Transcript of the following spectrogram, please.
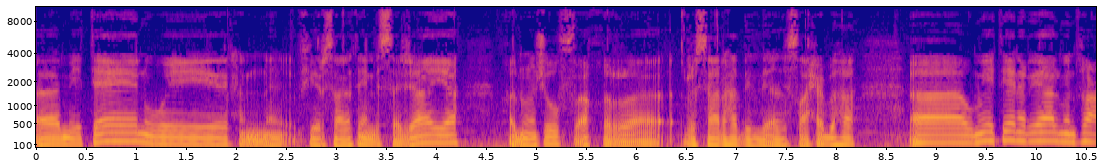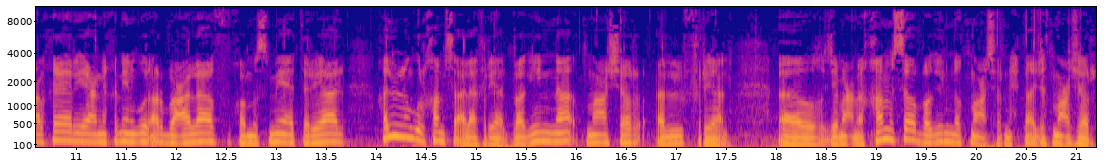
200 وفي رسالتين لسه جاية. خلونا نشوف آخر آه، رسالة هذه اللي صاحبها. آه و200 ريال من فاعل خير يعني خلينا نقول 4500 ريال. خلينا نقول 5000 ريال باقي لنا 12000 ريال. آه جمعنا خمسة وباقي لنا 12 نحتاج 12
